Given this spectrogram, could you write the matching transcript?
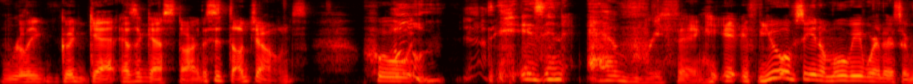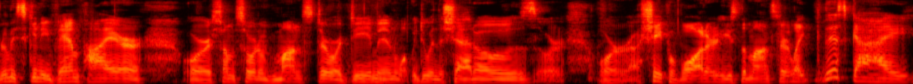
really good get as a guest star. This is Doug Jones, who oh, yeah. is in everything. He, if you have seen a movie where there's a really skinny vampire or some sort of monster or demon, What We Do in the Shadows, or or uh, Shape of Water, he's the monster. Like this guy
